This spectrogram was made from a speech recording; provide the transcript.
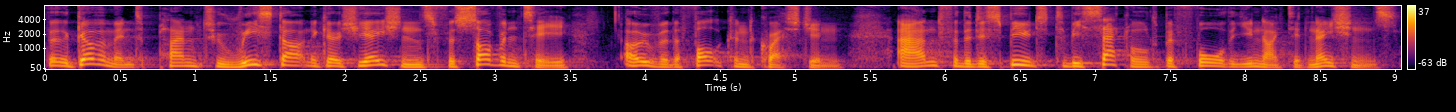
that the government planned to restart negotiations for sovereignty over the Falkland question and for the dispute to be settled before the United Nations.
